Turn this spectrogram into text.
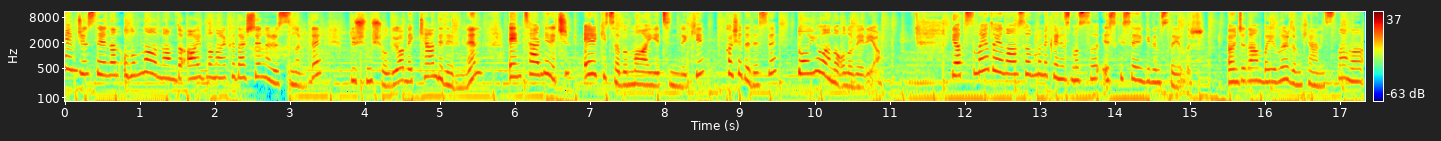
hem cinslerinden olumlu anlamda ayrılan arkadaşların arasına bile düşmüş oluyor ve kendilerinin enteller için el kitabı mahiyetindeki paşa dedesi Don Juan'a veriyor. Yatsımaya dayanan savunma mekanizması eski sevgilim sayılır. Önceden bayılırdım kendisine ama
